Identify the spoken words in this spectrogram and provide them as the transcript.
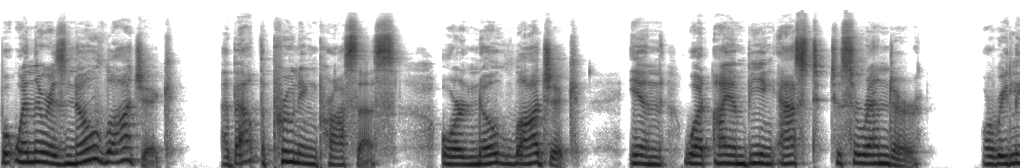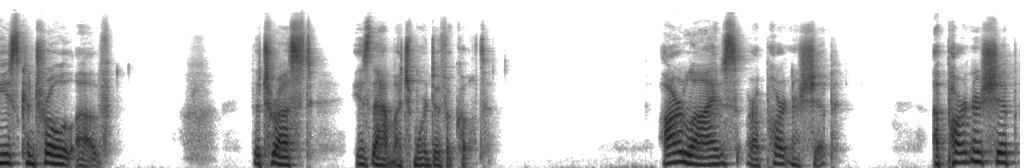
But when there is no logic about the pruning process or no logic in what I am being asked to surrender or release control of, the trust is that much more difficult. Our lives are a partnership, a partnership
